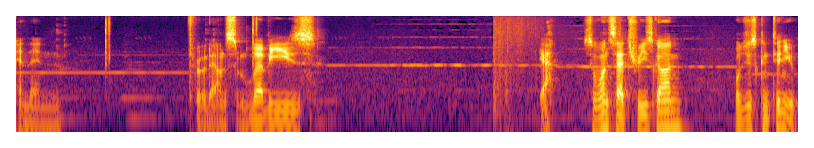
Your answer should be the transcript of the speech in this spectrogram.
and then throw down some levees. So once that tree's gone, we'll just continue.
